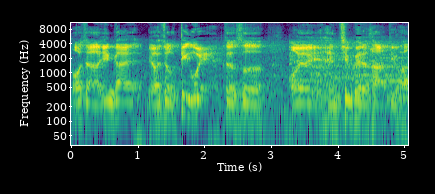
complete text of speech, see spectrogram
我想应该有这种定位，这是我也很钦佩的他的地方。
